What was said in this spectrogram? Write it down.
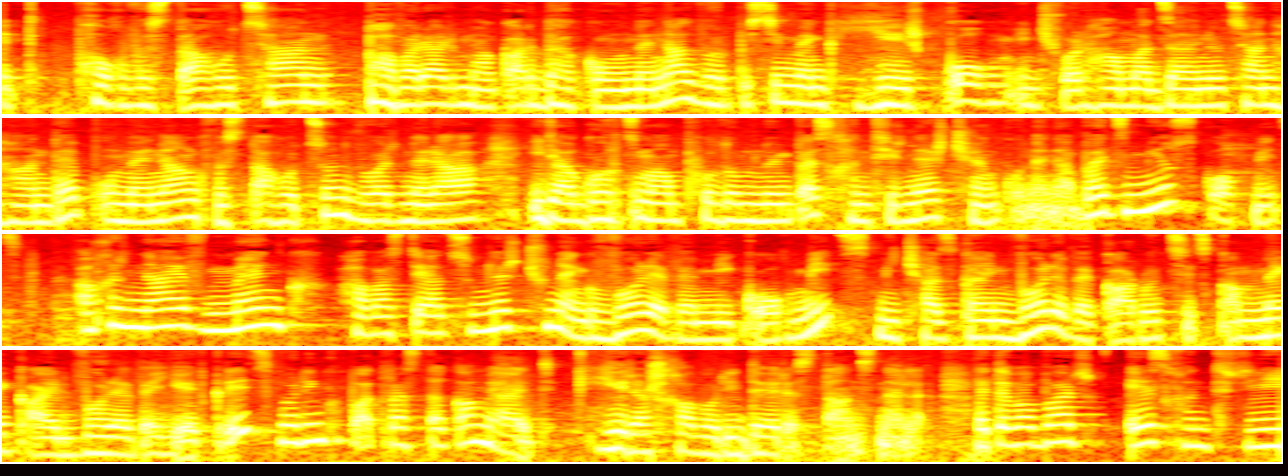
այդ փողվստահության բավարար մակարդակը ունենալ, որpիսի մենք երկկողմ ինչ որ համաձայնության հանդեպ ունենանք վստահություն, որ նրա իրագործման փուլում նույնպես խնդիրներ չենք ունենա, բայց մյուս կողմից Ախր նաև մենք հավաստիացումներ չունենք որևէ մի կողմից, միջազգային որևէ կառույցից կամ մեկ այլ որևէ երկրից, որ ինքը պատրաստական է այդ երաշխավորի դերը ստանձնելը։ Հետևաբար, այս խնդրի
